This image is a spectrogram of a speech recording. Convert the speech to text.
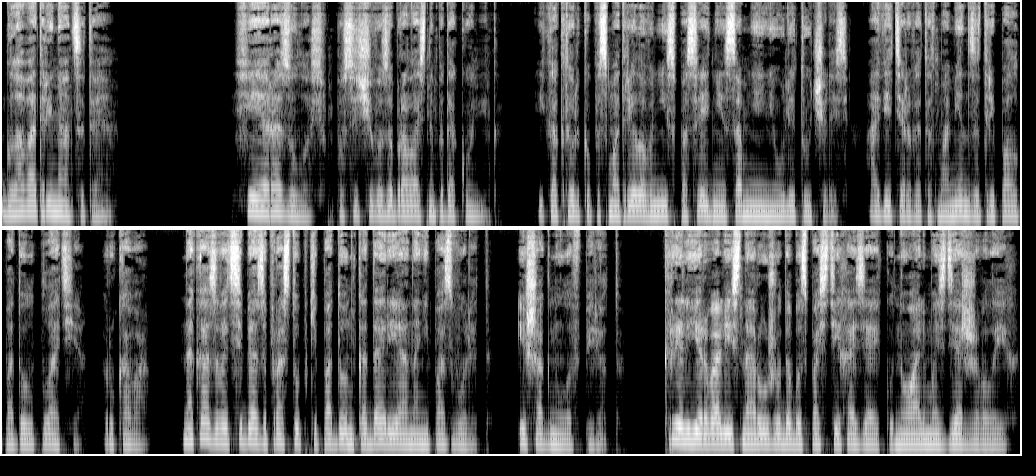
Глава 13. Фея разулась, после чего забралась на подоконник. И как только посмотрела вниз, последние сомнения улетучились, а ветер в этот момент затрепал подол платья, рукава. Наказывать себя за проступки подонка Дарьи она не позволит. И шагнула вперед. Крылья рвались наружу, дабы спасти хозяйку, но Альма сдерживала их.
